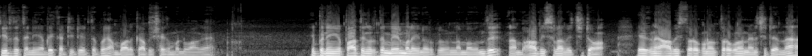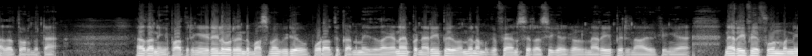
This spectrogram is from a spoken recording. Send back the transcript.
தீர்த்த தண்ணி அப்படியே கட்டிட்டு எடுத்து போய் அம்பாளுக்கு அபிஷேகம் பண்ணுவாங்க. இப்போ நீங்கள் பார்த்துங்கிறது மேல்மலையினருக்கு நம்ம வந்து நம்ம ஆஃபீஸ்லாம் வச்சுட்டோம். ஏற்கனவே ஆஃபீஸ் திறக்கணும் திறக்கணும்னு நினச்சிட்டு இருந்தேன் அதை திறந்துட்டேன். அதான் நீங்கள் பார்த்துருங்க இடையில் ஒரு ரெண்டு மாதமாக வீடியோ போடாததுக்கு காரணமே இதுதான். ஏன்னா இப்போ நிறைய பேர் வந்து நமக்கு ஃபேன்ஸு ரசிகர்கள் நிறைய பேர் நான் இருக்கீங்க. நிறைய பேர் ஃபோன் பண்ணி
